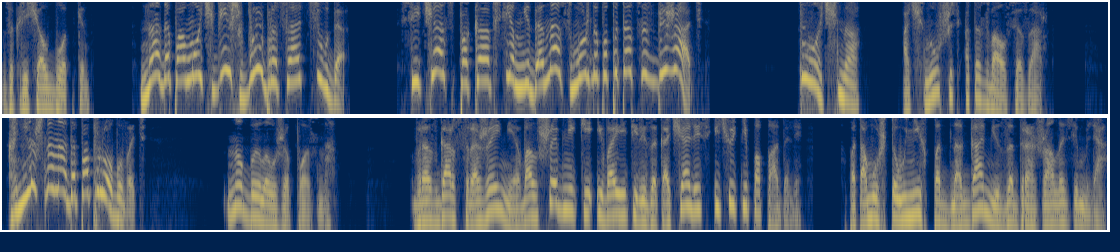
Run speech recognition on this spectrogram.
закричал Боткин. «Надо помочь Виш выбраться отсюда! Сейчас, пока всем не до нас, можно попытаться сбежать!» «Точно!» — очнувшись, отозвался Зар. «Конечно, надо попробовать!» Но было уже поздно. В разгар сражения волшебники и воители закачались и чуть не попадали, потому что у них под ногами задрожала земля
